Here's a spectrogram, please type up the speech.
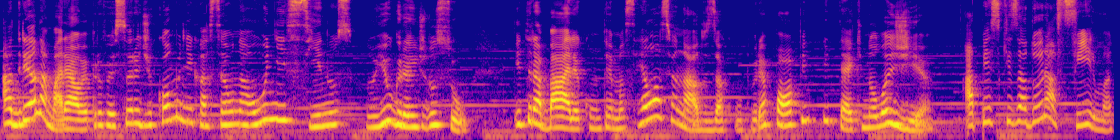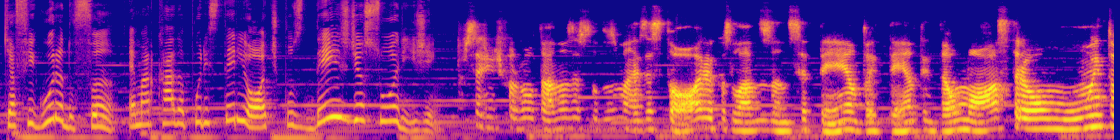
Adriana Amaral é professora de comunicação na Unicinos, no Rio Grande do Sul, e trabalha com temas relacionados à cultura pop e tecnologia. A pesquisadora afirma que a figura do fã é marcada por estereótipos desde a sua origem. Se a gente for voltar nos estudos mais históricos, lá dos anos 70, 80, então mostram muito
